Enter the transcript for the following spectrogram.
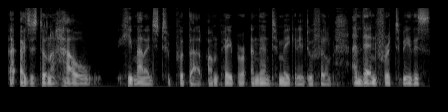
I, I just don't know how he managed to put that on paper and then to make it into a film, and then for it to be this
